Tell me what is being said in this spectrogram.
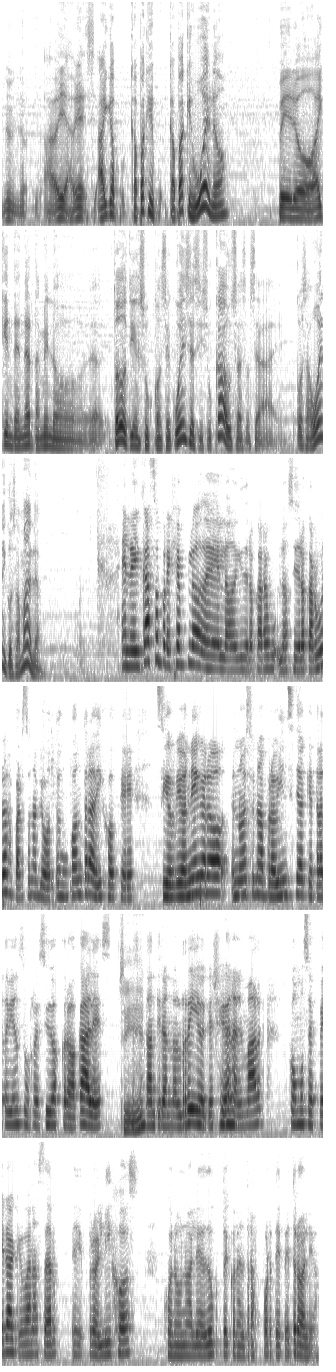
No, no, A ver, a ver, hay cap- capaz que capaz que es bueno, pero hay que entender también lo todo tiene sus consecuencias y sus causas, o sea, cosas buenas y cosas malas. En el caso, por ejemplo, de los, hidrocarbu- los hidrocarburos, la persona que votó en contra dijo que si Río Negro no es una provincia que trate bien sus residuos cloacales, Sí. que se están tirando al río y que llegan al mar, ¿cómo se espera que van a ser eh, prolijos con un oleoducto y con el transporte de petróleo?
